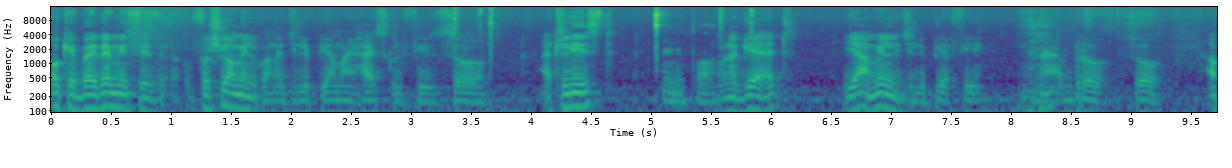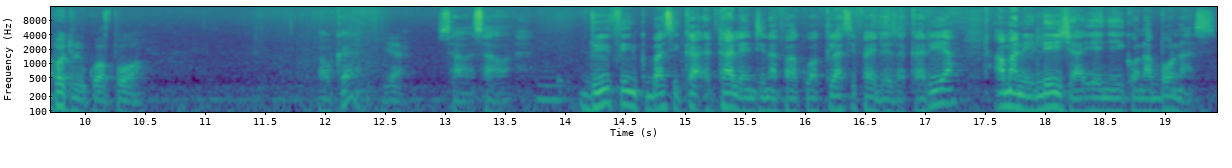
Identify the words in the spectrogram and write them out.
Okay by the message for sure mimi nilikuwa najilipia my high school fees so at least una get yeah mimi nilijilipia fee. Na bro so hapo tulikuwa poa. Okay. Yeah. Sawa sawa. Do you think basi talent inafaa kuwa classified as a career ama ni leisure yenye iko na bonus?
